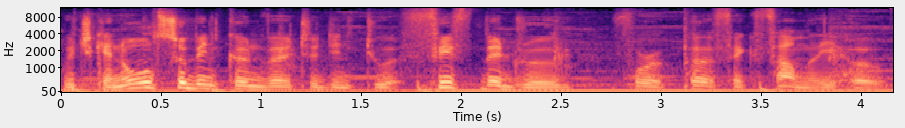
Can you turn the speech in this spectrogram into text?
which can also be converted into a fifth bedroom for a perfect family home.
